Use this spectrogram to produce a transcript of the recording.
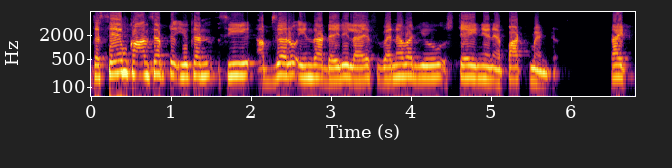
the same concept you can see observe in the daily life whenever you stay in an apartment right?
